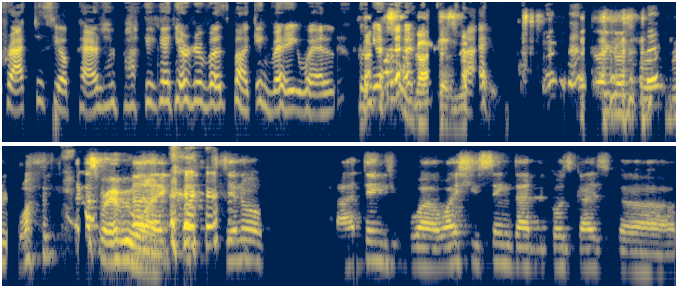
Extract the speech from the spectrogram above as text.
practice your parallel parking and your reverse parking very well when you're That's for learning to drive. that goes for everyone. That's for No, everyone. like, you know, I think why why she's saying that because guys uh,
